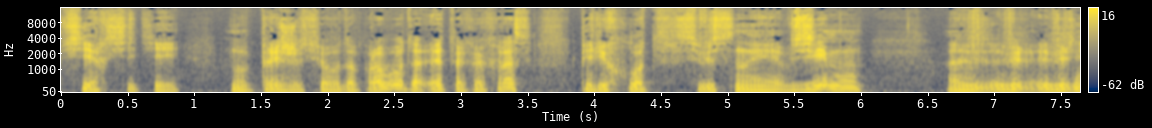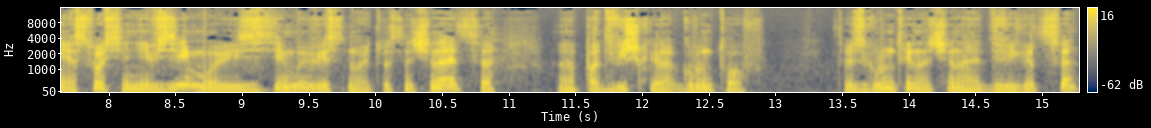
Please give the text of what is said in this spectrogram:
всех сетей, ну, прежде всего водопровода, это как раз переход с весны в зиму, а, вернее, с осени в зиму и с зимы весной. То есть начинается а, подвижка грунтов. То есть грунты начинают двигаться.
